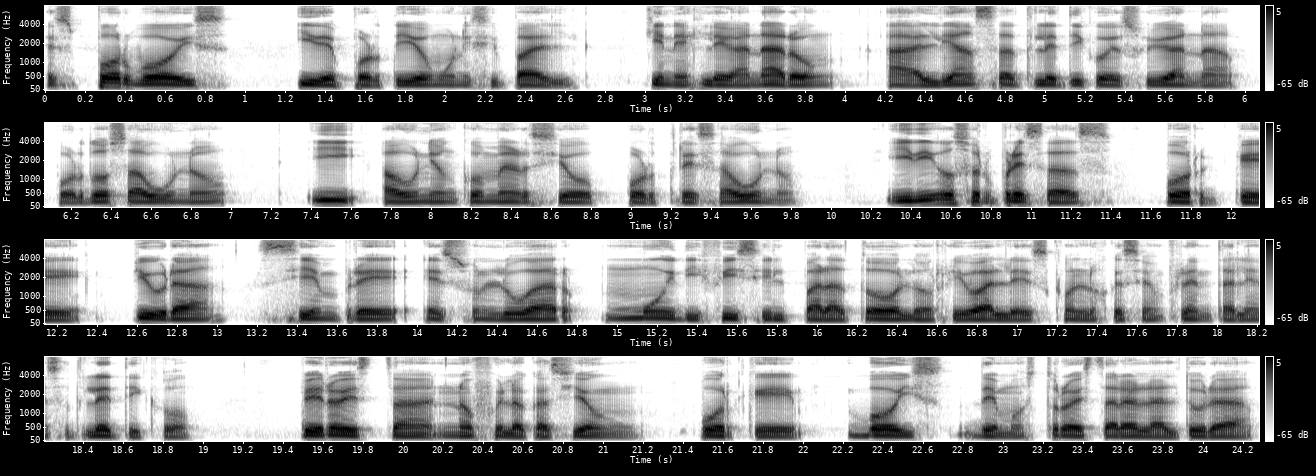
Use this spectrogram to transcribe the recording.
Sport Boys y Deportivo Municipal, quienes le ganaron a Alianza Atlético de Suyana por 2 a 1 y a Unión Comercio por 3 a 1. Y digo sorpresas porque Piura siempre es un lugar muy difícil para todos los rivales con los que se enfrenta Alianza Atlético. Pero esta no fue la ocasión, porque Boyce demostró estar a la altura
